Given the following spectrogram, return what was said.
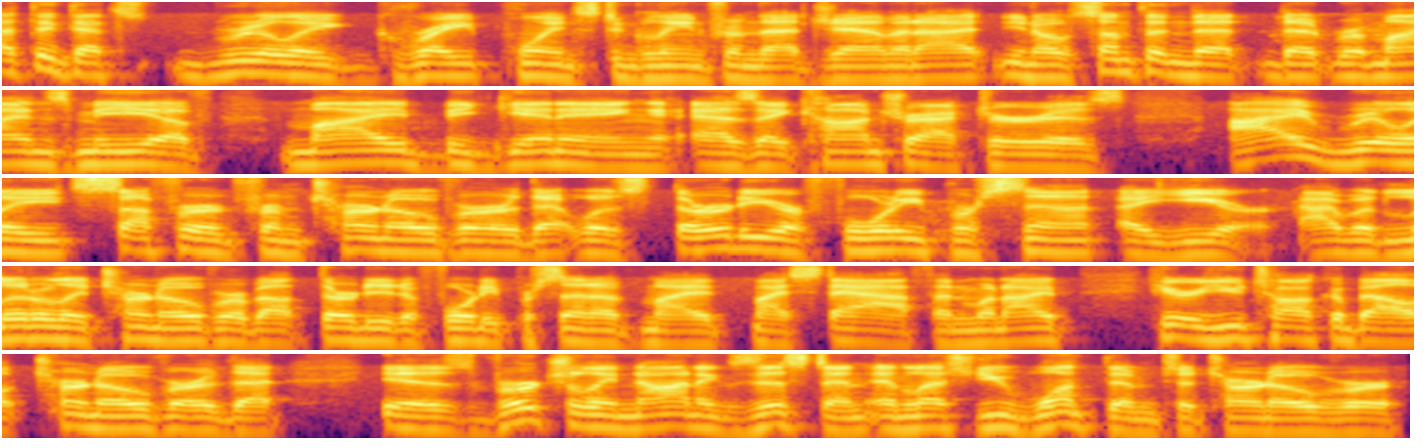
I think that's really great points to glean from that, Jim. And I, you know, something that that reminds me of my beginning as a contractor is I really suffered from turnover that was 30 or 40% a year. I would literally turn over about 30 to 40% of my my staff. And when I hear you talk about turnover that is virtually non-existent unless you want them to turn over,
